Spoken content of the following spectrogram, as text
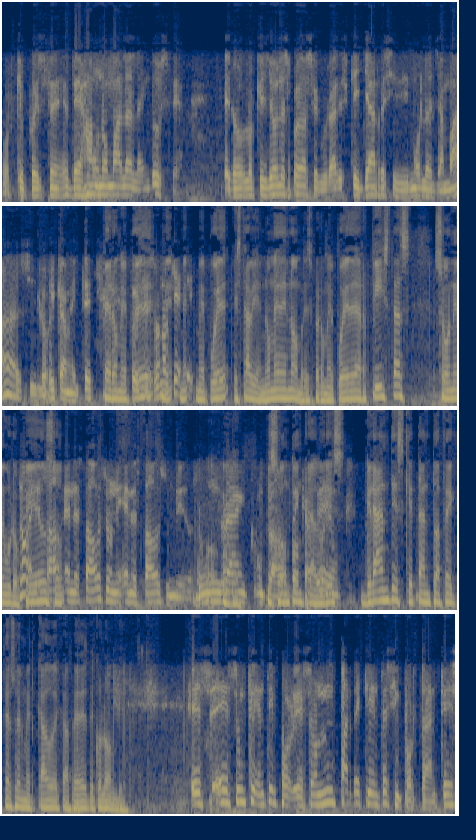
porque pues eh, deja uno mal a la industria. Pero lo que yo les puedo asegurar es que ya recibimos las llamadas y lógicamente... Pero me pues, puede, me, puede, está bien, no me dé nombres, pero me puede dar pistas, son europeos... en, Estados, Unidos, en Estados Unidos, un gran comprador ¿Y son compradores grandes que tanto afecta eso el mercado de café desde Colombia? Es, es un cliente, son un par de clientes importantes,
